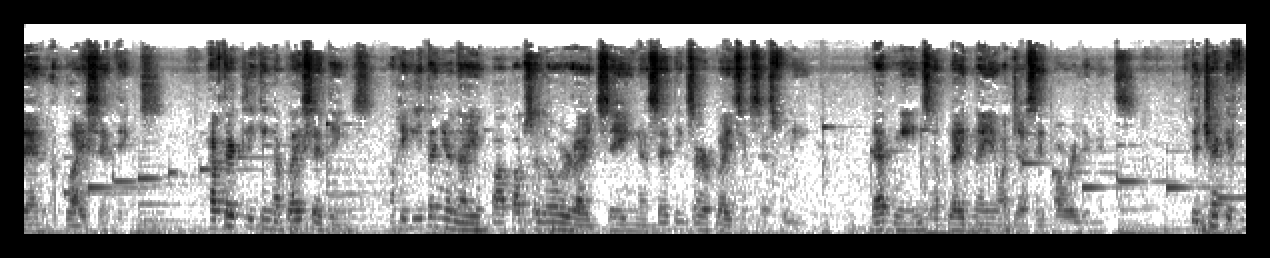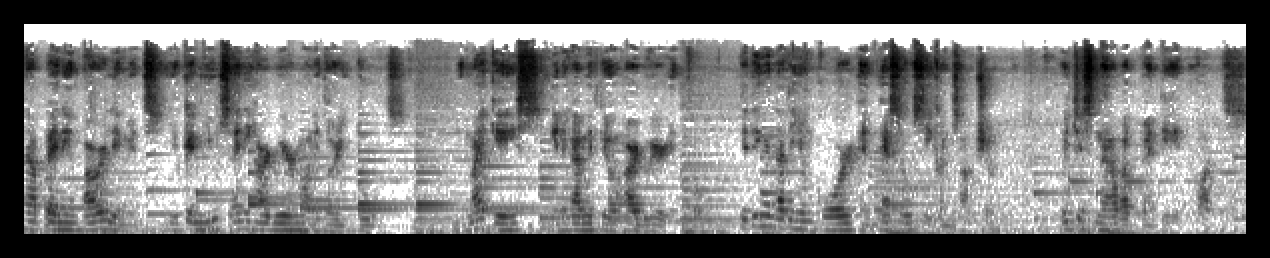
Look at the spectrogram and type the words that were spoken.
then Apply Settings. After clicking Apply Settings, makikita nyo na yung pop-up sa lower right saying na settings are applied successfully. That means applied na yung adjusted power limits. To check if na-apply na yung power limits, you can use any hardware monitoring tools. In my case, ginagamit ko yung hardware info titingnan natin yung core and SOC consumption, which is now at 28 watts.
